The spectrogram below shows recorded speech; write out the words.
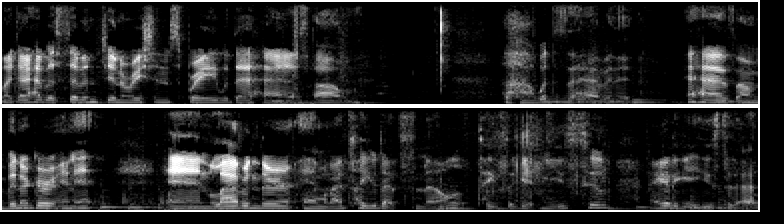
Like I have a seventh generation spray with that has um what does it have in it? It has um, vinegar in it and lavender. And when I tell you that smell takes a getting used to, I gotta get used to that.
